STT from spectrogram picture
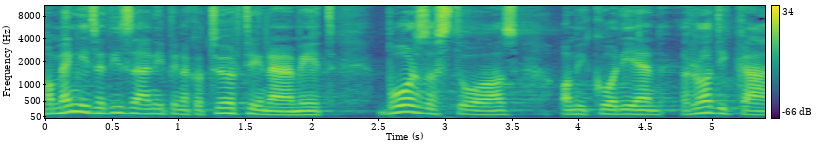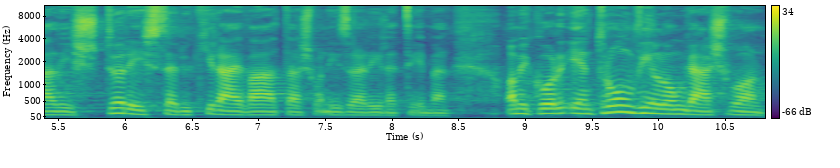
Ha megnézed Izrael népének a történelmét, borzasztó az, amikor ilyen radikális, törésszerű királyváltás van Izrael életében. Amikor ilyen trónvillongás van,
